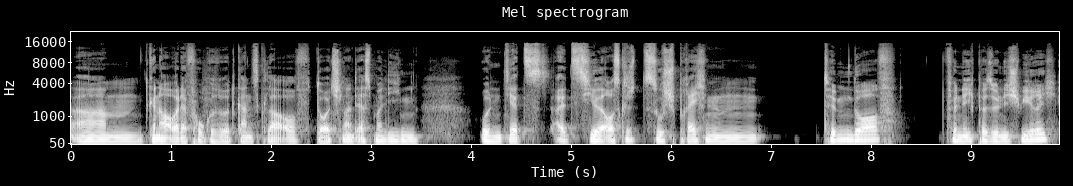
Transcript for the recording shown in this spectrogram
Ähm, genau, aber der Fokus wird ganz klar auf Deutschland erstmal liegen. Und jetzt als Ziel auszusprechen, Timmendorf finde ich persönlich schwierig.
